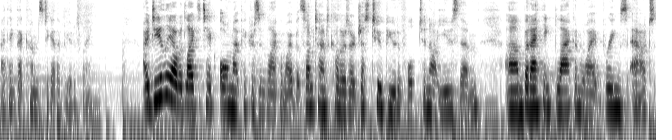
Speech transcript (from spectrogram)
I think that comes together beautifully. Ideally, I would like to take all my pictures in black and white, but sometimes colors are just too beautiful to not use them. Um, but I think black and white brings out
